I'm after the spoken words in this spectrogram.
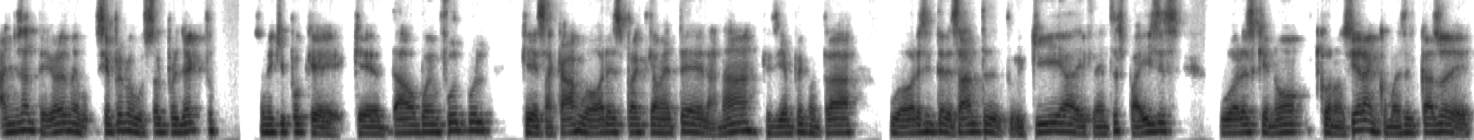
años anteriores siempre me gustó el proyecto. Es un equipo que, que daba buen fútbol, que sacaba jugadores prácticamente de la nada, que siempre encontraba jugadores interesantes de Turquía, de diferentes países, jugadores que no conocieran, como es el caso de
